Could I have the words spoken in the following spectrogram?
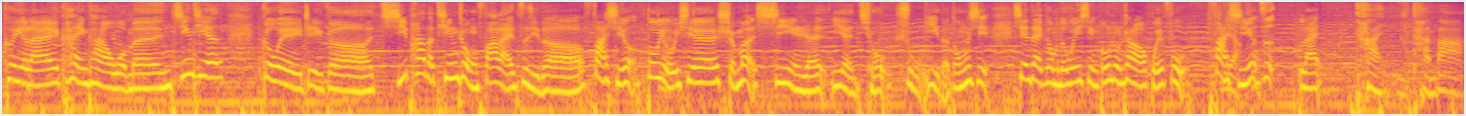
可以来看一看我们今天各位这个奇葩的听众发来自己的发型，都有一些什么吸引人眼球注意的东西。现在给我们的微信公众账号回复“发型”字来看一看吧。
